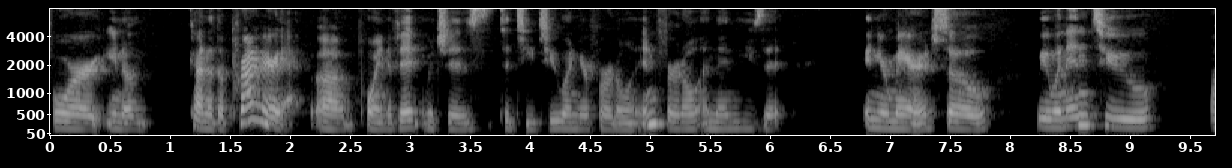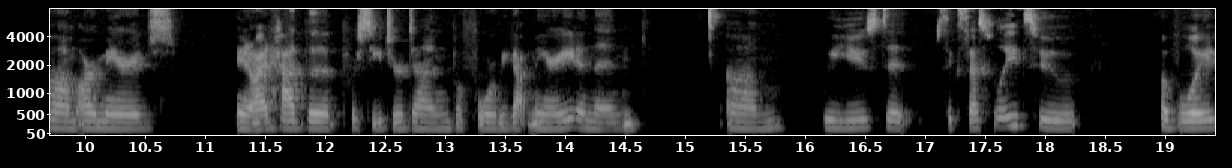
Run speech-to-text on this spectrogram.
for, you know, kind of the primary uh, point of it, which is to teach you when you're fertile and infertile and then use it in your marriage. So we went into um, our marriage. You know, I'd had the procedure done before we got married, and then um, we used it successfully to avoid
